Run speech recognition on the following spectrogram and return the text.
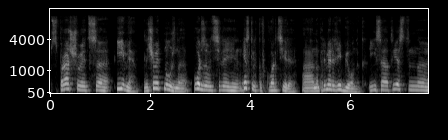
спрашивается имя. Для чего это нужно? Пользователей несколько в квартире, а, например, ребенок. И, соответственно,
